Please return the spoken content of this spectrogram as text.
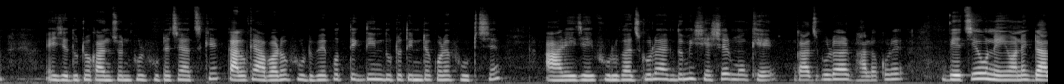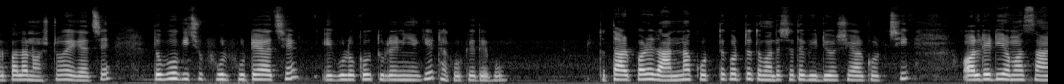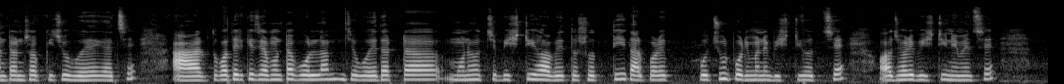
এই যে দুটো কাঞ্চন ফুল ফুটেছে আজকে, কালকে আবারও ফুটবে, প্রত্যেক দিন দুটো তিনটে করে ফুটছে। আর এই যে এই ফুল গাছগুলো একদমই শেষের মুখে, গাছগুলো আর ভালো করে বেঁচেও নেই, অনেক ডালপালা নষ্ট হয়ে গেছে। তবুও কিছু ফুল ফুটে আছে, এগুলোকেও তুলে নিয়ে গিয়ে ঠাকুরকে দেবো। তো তারপরে রান্না করতে করতে তোমাদের সাথে ভিডিও শেয়ার করছি। অলরেডি আমার স্নান টান সব কিছু হয়ে গেছে। আর তোমাদেরকে যেমনটা বললাম যে ওয়েদারটা মনে হচ্ছে বৃষ্টি হবে, তো সত্যি তারপরে প্রচুর পরিমাণে বৃষ্টি হচ্ছে, অঝরে বৃষ্টি নেমেছে।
